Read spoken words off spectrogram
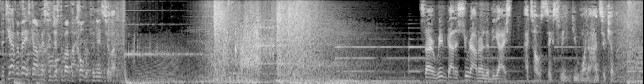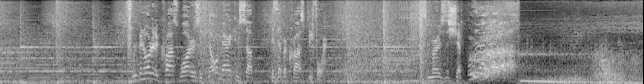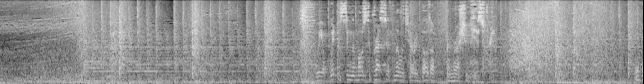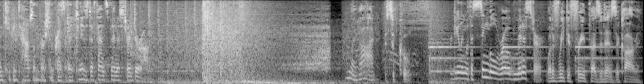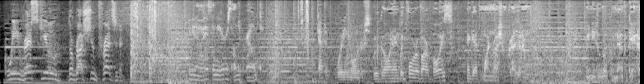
The Tampa Bay's gone missing just above the Kola Peninsula. Sir, we've got a shootout under the ice. I told Sixth Fleet you want a hunter killer. We've been ordered to cross waters that no American sub has ever crossed before. Submerge the ship. We are witnessing the most aggressive military buildup in Russian history. We've been keeping tabs on the Russian president and his defense minister, Durov. Oh my God. It's a coup. We're dealing with a single rogue minister. What if we could free President Zakharin? We rescue the Russian president. We need eyes and ears on the ground. Captain, waiting orders. We're going in with four of our boys and get one Russian president. We need a local navigator.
